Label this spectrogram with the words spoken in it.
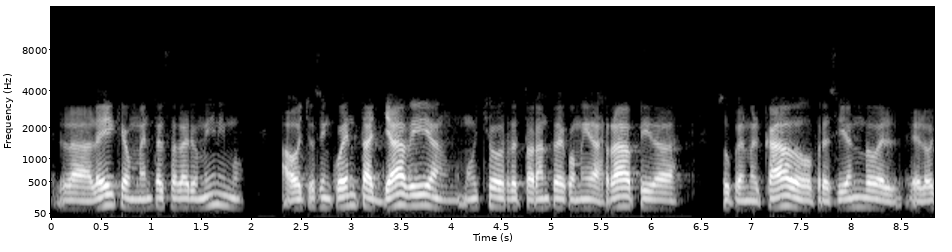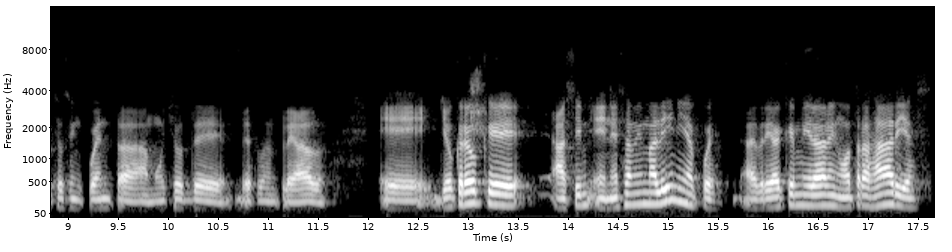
la ley que aumenta el salario mínimo a 8.50, ya habían muchos restaurantes de comida rápida, supermercados ofreciendo el, el 8.50 a muchos de, de sus empleados. Eh, yo creo que así, en esa misma línea, pues habría que mirar en otras áreas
